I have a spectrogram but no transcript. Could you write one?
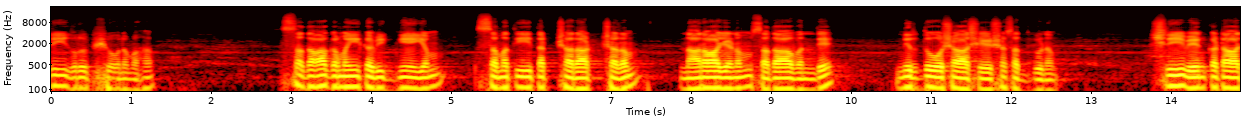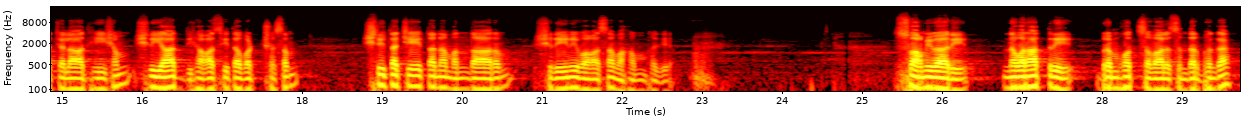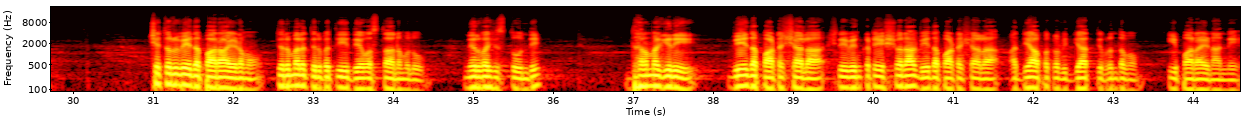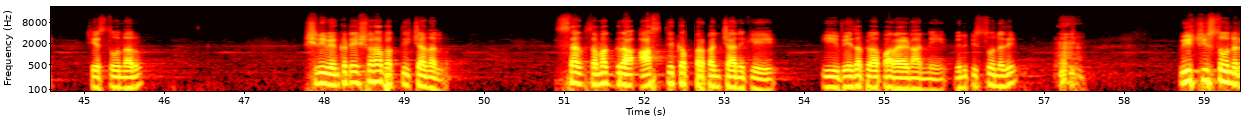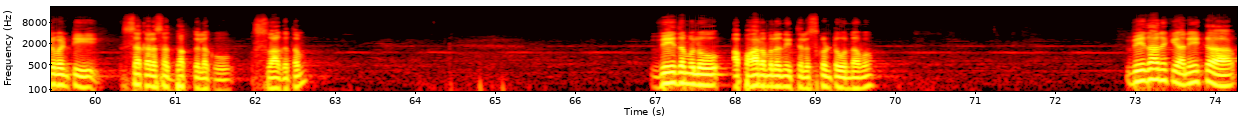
శ్రీగురుభ్యో నమ సదాగమైకవిజ్ఞేయం సమతీతక్షరాక్షరం నారాయణం సదా వందే నిర్దోషాశేష సద్గుణం శ్రీవేంకటాచలాధీశం శ్రియాధ్యాసితవక్షసం శ్రితచేతనమందారం శ్రీనివాసమహం భజే స్వామివారి నవరాత్రి బ్రహ్మోత్సవాల సందర్భంగా చతుర్వేద పారాయణము తిరుమల తిరుపతి దేవస్థానములు నిర్వహిస్తుంది. ధర్మగిరి వేద పాఠశాల శ్రీ వెంకటేశ్వర వేద పాఠశాల అధ్యాపక విద్యార్థి బృందము ఈ పారాయణాన్ని చేస్తున్నారు. శ్రీ వెంకటేశ్వర భక్తి ఛానల్ స సమగ్ర ఆస్తిక ప్రపంచానికి ఈ వేద పారాయణాన్ని వినిపిస్తున్నది. వీక్షిస్తూ ఉన్నటువంటి సకల సద్భక్తులకు స్వాగతం. వేదములు అపారములని తెలుసుకుంటూ ఉన్నాము. వేదానికి అనేక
